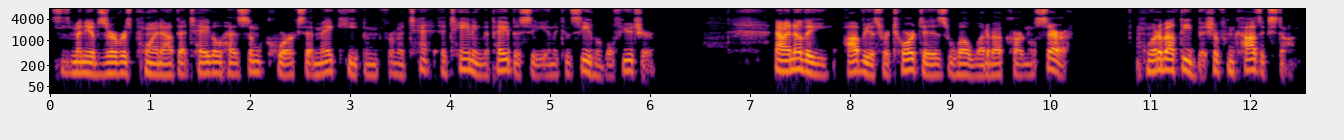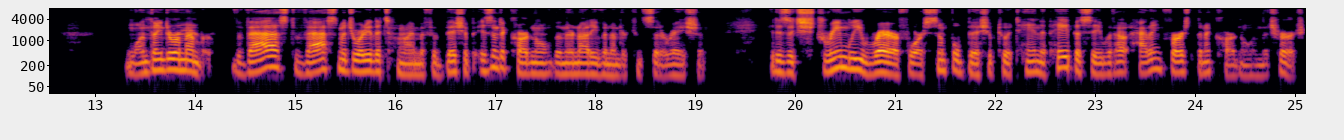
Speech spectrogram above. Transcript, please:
since many observers point out that Tagle has some quirks that may keep him from att- attaining the papacy in the conceivable future. Now, I know the obvious retort is well, what about Cardinal Sarah? What about the bishop from Kazakhstan? One thing to remember the vast, vast majority of the time, if a bishop isn't a cardinal, then they're not even under consideration. It is extremely rare for a simple bishop to attain the papacy without having first been a cardinal in the church.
